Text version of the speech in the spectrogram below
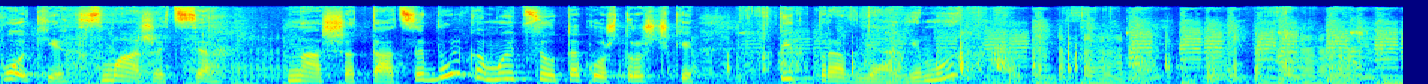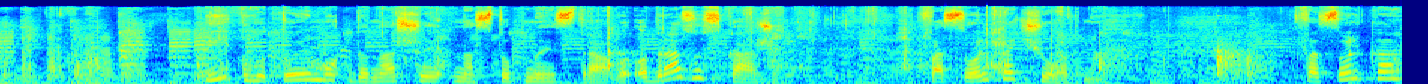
Поки смажиться наша та цибулька, ми цю також трошечки підправляємо. І готуємо до нашої наступної страви. Одразу скажу: фасолька чорна. Фасолька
